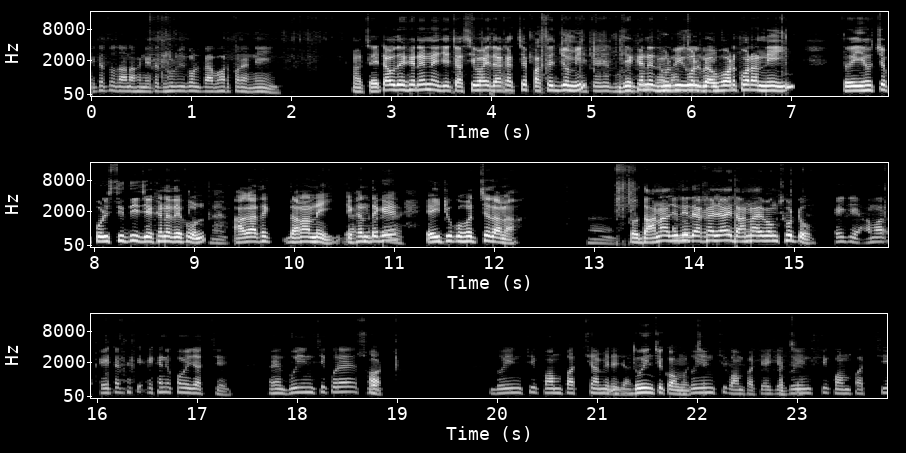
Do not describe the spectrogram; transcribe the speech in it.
এটা তো দানা হয়নি এটা ধর্বিগোল ব্যবহার করে নেই। আচ্ছা এটাও দেখে নেন যে চাষি ভাই দেখাচ্ছে পাশের জমি যেখানে ধর্বিগোল গোল ব্যবহার করা নেই। তো এই হচ্ছে পরিস্থিতি যেখানে দেখুন হ্যাঁ। আগাতে দানা নেই। এখান থেকে এইটুকু হচ্ছে দানা। হ্যাঁ। তো দানা যদি দেখা যায় দানা এবং ছোট। এই যে আমার এইটা থেকে এখানে কমে যাচ্ছে। দুই ইঞ্চি করে শর্ট। দুই ইঞ্চি কম পাচ্ছি আমি রেজাল্ট। দুই ইঞ্চি কম দুই ইঞ্চি কম পাচ্ছি। এই যে আচ্ছা। দুই ইঞ্চি কম পাচ্ছি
